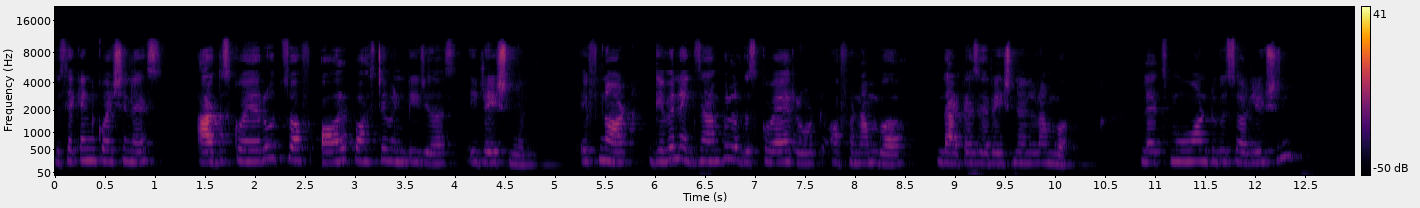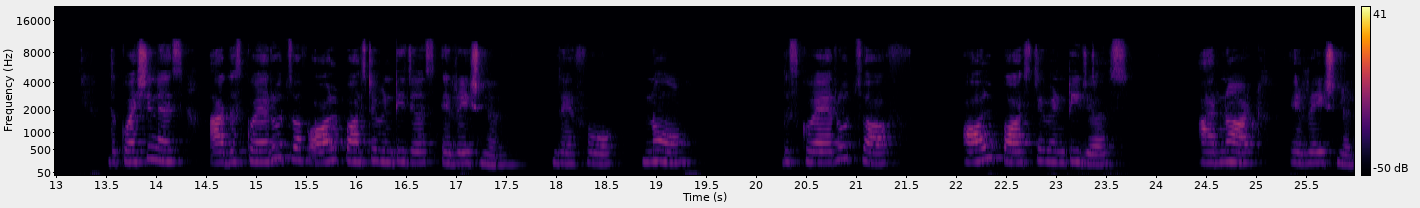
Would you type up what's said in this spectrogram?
The second question is Are the square roots of all positive integers irrational? If not, give an example of the square root of a number that is a rational number. Let's move on to the solution. The question is Are the square roots of all positive integers irrational? Therefore, no, the square roots of all positive integers are not irrational.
